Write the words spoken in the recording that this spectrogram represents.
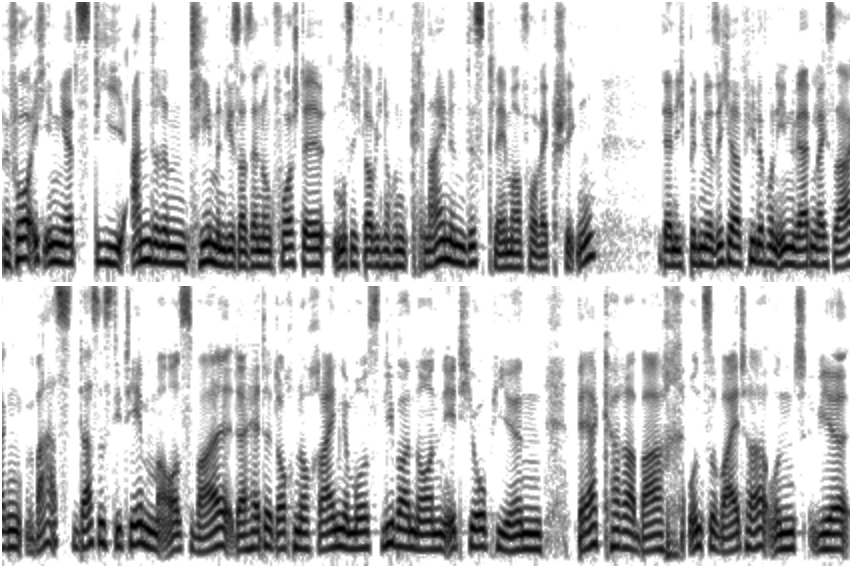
Bevor ich Ihnen jetzt die anderen Themen dieser Sendung vorstelle, muss ich, glaube ich, noch einen kleinen Disclaimer vorweg schicken. Denn ich bin mir sicher, viele von Ihnen werden gleich sagen, was, das ist die Themenauswahl. Da hätte doch noch reingemusst Libanon, Äthiopien, Bergkarabach und so weiter. Und wir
